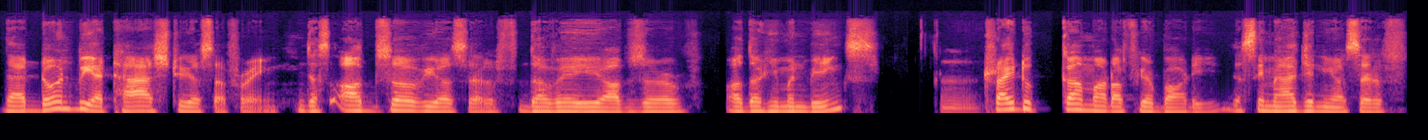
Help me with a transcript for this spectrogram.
that don't be attached to your suffering. Just observe yourself the way you observe other human beings. Mm. Try to come out of your body. Just imagine yourself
